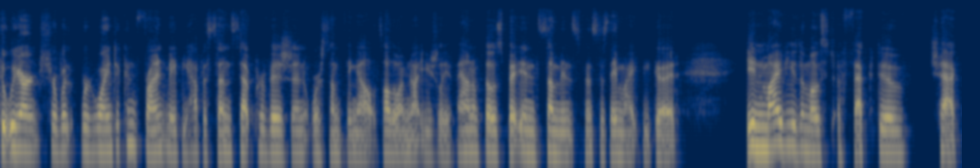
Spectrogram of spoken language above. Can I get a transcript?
that we aren't sure what we're going to confront, maybe have a sunset provision or something else, although I'm not usually a fan of those, but in some instances they might be good. In my view, the most effective check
